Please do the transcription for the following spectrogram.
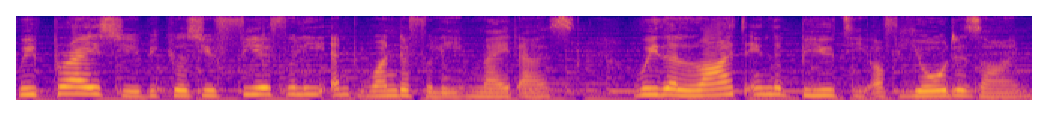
We praise you because you fearfully and wonderfully made us. We delight in the beauty of your design.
